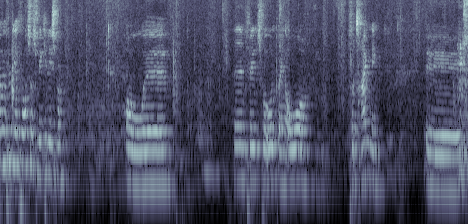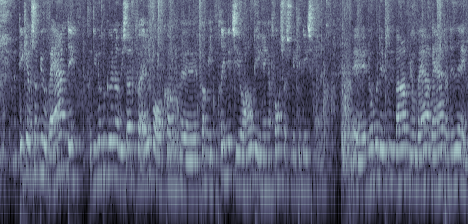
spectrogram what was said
Nok være, fordi jeg har forsvarsmekanismer, og øh, havde en fælles forundring over fortrængning. Øh, det kan jo så blive værre end det, fordi nu begynder vi sådan for alvor at komme, øh, komme i den primitive afdeling af forsvarsmekanismerne. Øh, nu må det sådan bare blive værre og værre dernede af.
